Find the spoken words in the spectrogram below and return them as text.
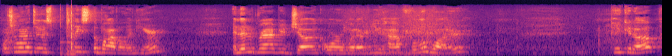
What you want to do is place the bottle in here. And then grab your jug or whatever you have full of water. Pick it up.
